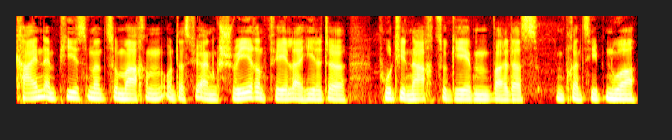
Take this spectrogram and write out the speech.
kein Impeachment zu machen und das für einen schweren Fehler hielte, Putin nachzugeben, weil das im Prinzip nur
